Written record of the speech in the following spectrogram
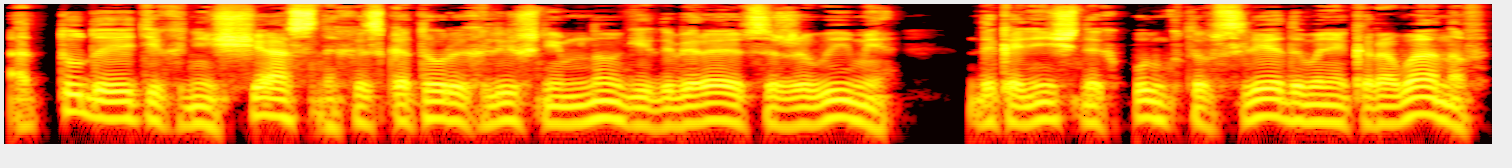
Оттуда этих несчастных, из которых лишь немногие добираются живыми до конечных пунктов следования караванов,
